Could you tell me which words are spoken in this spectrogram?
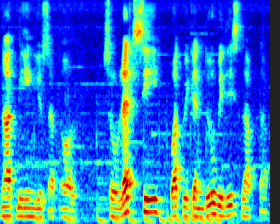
not being used at all. So let's see what we can do with this laptop.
